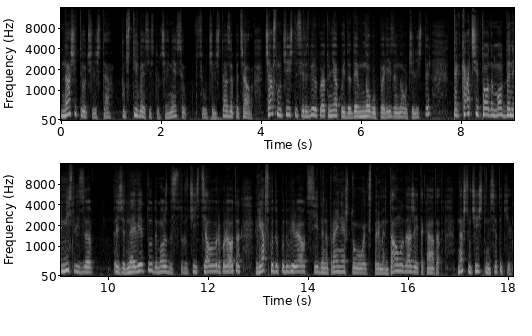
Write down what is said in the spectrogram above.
Нашите училища, почти без изключение, са, са училища за печалба. Частно училище се разбира, когато някой даде много пари за едно училище, така че то да може да не мисли за ежедневието, да може да се строчи изцяло върху работа, рязко да подобри работа си, да направи нещо експериментално даже и така нататък. Нашите училища не са такива.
